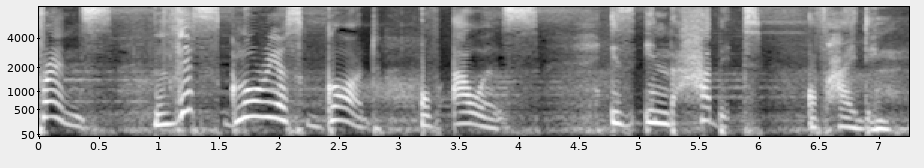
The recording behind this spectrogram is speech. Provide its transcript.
Friends, this glorious God of ours is in the habit of hiding.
